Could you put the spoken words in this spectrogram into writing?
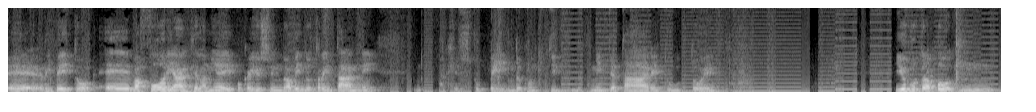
eh, ripeto, eh, va fuori anche la mia epoca. Io essendo, avendo 30 anni, che stupendo, con tutti i documenti Atari e tutto. E io purtroppo mh,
